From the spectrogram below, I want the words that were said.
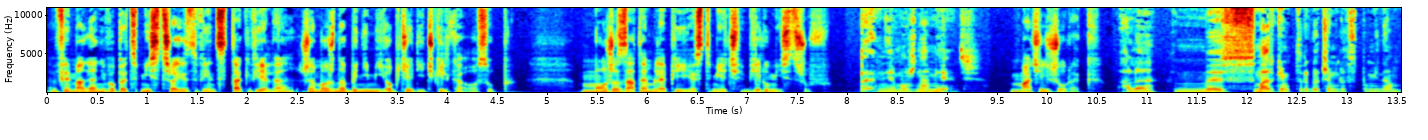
Wymagań wobec mistrza jest więc tak wiele, że można by nimi obdzielić kilka osób. Może zatem lepiej jest mieć wielu mistrzów. Pewnie można mieć. Maciej Żurek. Ale my z Markiem, którego ciągle wspominam,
